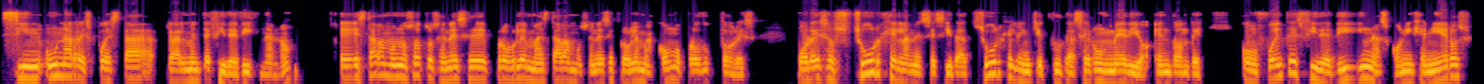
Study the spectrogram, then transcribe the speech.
sin una respuesta realmente fidedigna, ¿no? Estábamos nosotros en ese problema, estábamos en ese problema como productores, por eso surge la necesidad, surge la inquietud de hacer un medio en donde con fuentes fidedignas, con ingenieros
